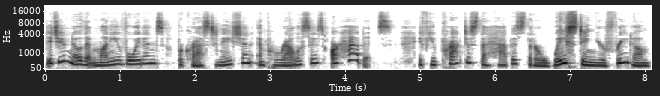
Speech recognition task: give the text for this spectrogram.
Did you know that money avoidance, procrastination, and paralysis are habits? If you practice the habits that are wasting your freedom,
